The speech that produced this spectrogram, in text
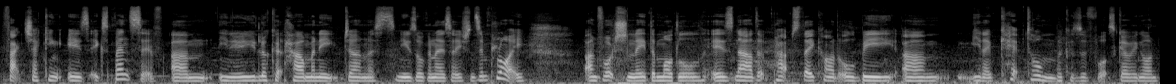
fact checking is expensive. Um, you know, you look at how many journalists news organisations employ unfortunately, the model is now that perhaps they can't all be, um, you know, kept on because of what's going on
